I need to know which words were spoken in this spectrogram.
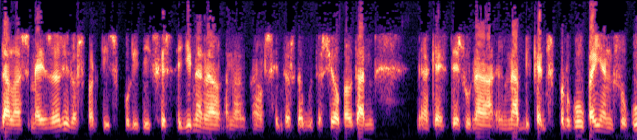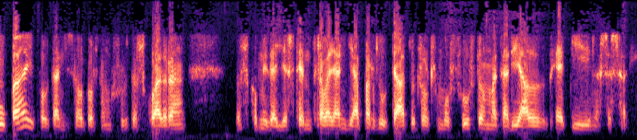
de les meses i dels partits polítics que estiguin en, el, en, el, en els centres de votació. Per tant, aquest és una, un àmbit que ens preocupa i ens ocupa i, per tant, des del cos de Mossos d'Esquadra, doncs, com li deia, estem treballant ja per dotar tots els Mossos del material EPI necessari.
